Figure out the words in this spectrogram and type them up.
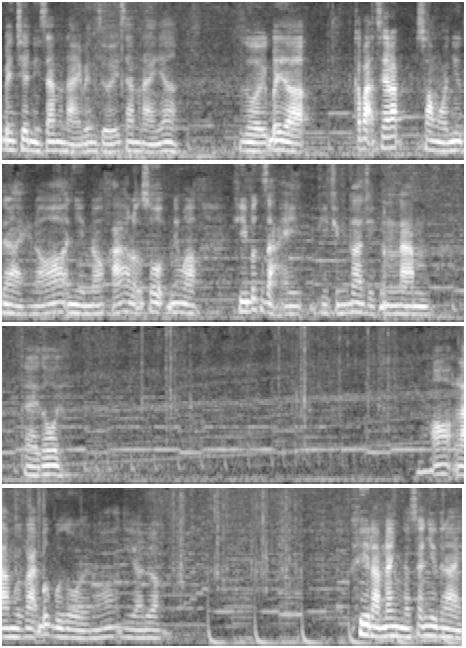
bên trên thì ra bên này, bên dưới ra bên này nhá. Rồi bây giờ các bạn setup xong nó như thế này, nó nhìn nó khá là lộn xộn, nhưng mà khi bước giải thì chúng ta chỉ cần làm thế này thôi. Nó làm ngược lại bước vừa rồi nó thì là được. Khi làm nhanh nó sẽ như thế này.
